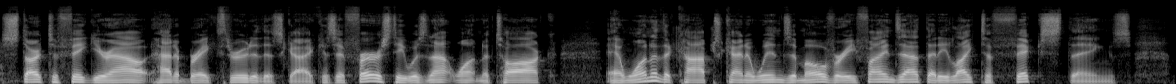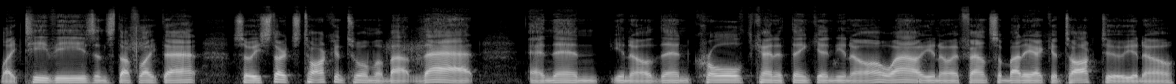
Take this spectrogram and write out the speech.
start to figure out how to break through to this guy because at first he was not wanting to talk. And one of the cops kind of wins him over. He finds out that he liked to fix things like TVs and stuff like that. So he starts talking to him about that. And then, you know, then Kroll kind of thinking, you know, oh, wow, you know, I found somebody I could talk to, you know,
